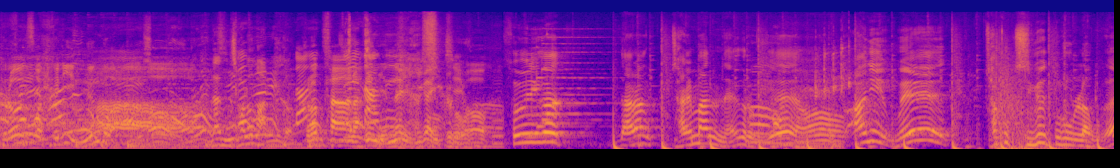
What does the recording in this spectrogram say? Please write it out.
그런 것들이 있는 거야 어, 난 저런 거안 믿어. 그렇다라는 안 옛날 해. 얘기가 있지 어. 소연이가 나랑 잘 맞네 그런 게. 어. 아니 왜 자꾸 집에 들어오려고 그래?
